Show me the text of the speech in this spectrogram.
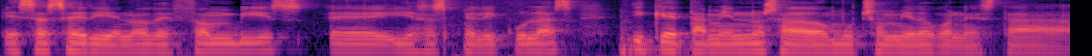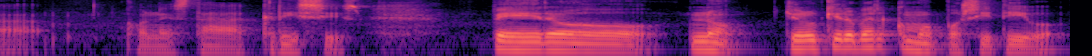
esa serie ¿no? de zombies eh, y esas películas, y que también nos ha dado mucho miedo con esta, con esta crisis. Pero no, yo lo quiero ver como positivo.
